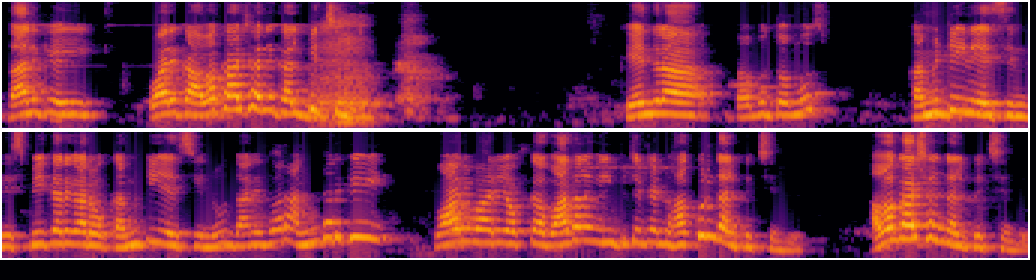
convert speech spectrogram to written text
దానికి వారికి అవకాశాన్ని కల్పించింది. కేంద్ర ప్రభుత్వము కమిటీని వేసింది. స్పీకర్ గారు ఒక కమిటీ వేసిండు. దాని ద్వారా అందరికీ వారి వారి యొక్క వాదన వినిపించేటువంటి హక్కును కల్పించింది. అవకాశం కల్పించింది.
